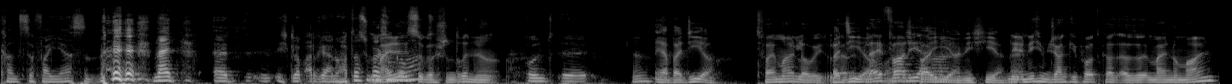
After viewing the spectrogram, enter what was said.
Kannst du vergessen. Nein, äh, ich glaube, Adriano hat das sogar Meine schon gemacht. ist sogar schon drin, ja. Und, äh, ja. ja. bei dir. Zweimal, glaube ich. Bei dir. Live war die bei hier, nicht hier. Ne? Nee, nicht im Junkie-Podcast, also in meinem normalen.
